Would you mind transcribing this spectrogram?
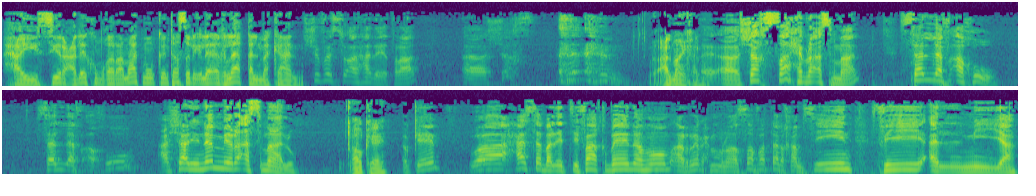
حيصير عليكم غرامات ممكن تصل إلى إغلاق المكان. شوف السؤال هذا يا طراد. آه شخص على المايك آه شخص صاحب رأس مال سلف أخوه سلف أخوه عشان ينمي رأس ماله. okay. okay؟ وحسب الاتفاق بينهم الربح مناصفة خمسين في المية.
